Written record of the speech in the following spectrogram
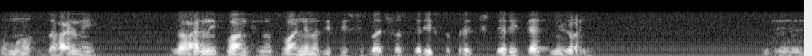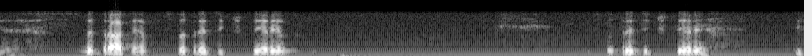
Тому загальний, загальний план фінансування на 2026 рік 134,5 мільйонів. Витрати 134 134 із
